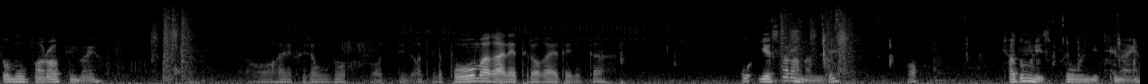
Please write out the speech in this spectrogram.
너무 바로 앞인가요? 그 정도. 어, 어쨌든 보호막 안에 들어가야 되니까. 어? 얘 살아났는데? 어? 자동 리스폰이 되나요?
